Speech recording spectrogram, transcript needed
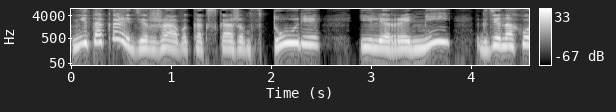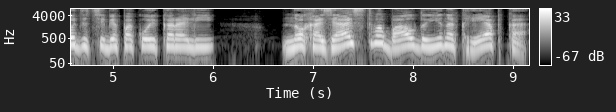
не такая держава, как, скажем, в Туре или Реми, где находят себе покой короли, но хозяйство Балдуина крепко,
